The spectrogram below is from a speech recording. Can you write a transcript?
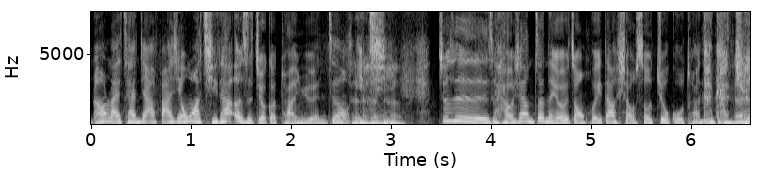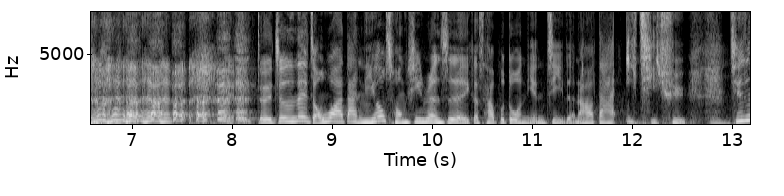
然后来参加发现哇，其他二十九个团员这种一起，就是好像真的有一种回到小时候救国团的感觉。对，就是那种哇，但你又重新认识了一个差不多年纪的，然后大家一起去。嗯、其实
